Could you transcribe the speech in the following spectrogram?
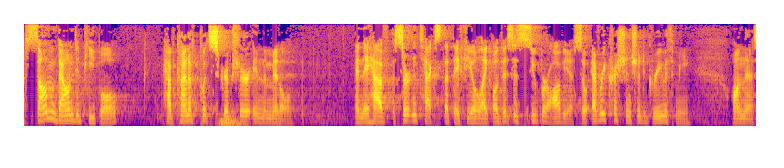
Some bounded people have kind of put scripture in the middle. And they have certain texts that they feel like, oh, this is super obvious. So every Christian should agree with me on this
